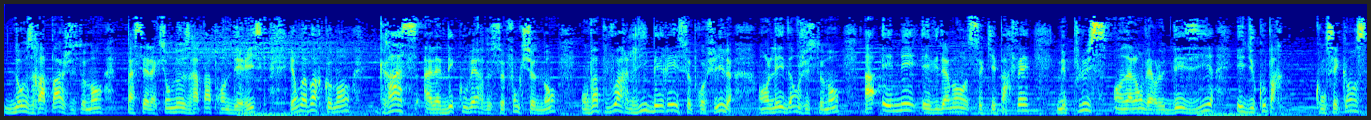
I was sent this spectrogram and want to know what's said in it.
n'osera pas justement passer à l'action, n'osera pas prendre des risques. Et on va voir comment grâce à la découverte de ce fonctionnement, on va pouvoir libérer ce profil en l'aidant justement à aimer évidemment ce qui est parfait, mais plus en allant vers le désir et du coup par conséquence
